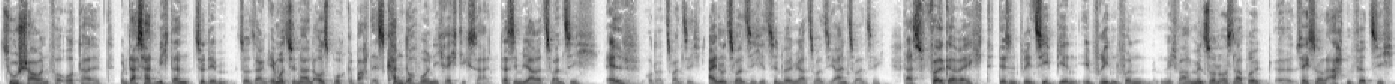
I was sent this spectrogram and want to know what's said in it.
Zuschauen verurteilt. Und das hat mich dann zu dem sozusagen emotionalen Ausbruch gebracht. Es kann doch wohl nicht richtig sein, dass im Jahre 2011 oder 2021, jetzt sind wir im Jahr 2021, das Völkerrecht, dessen Prinzipien im Frieden von, nicht wahr, Münster und Osnabrück äh, 1648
